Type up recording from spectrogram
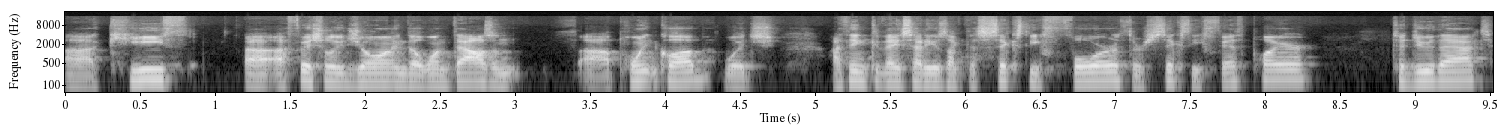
uh, Keith uh, officially joined the 1,000 uh, point club, which I think they said he was like the 64th or 65th player to do that.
